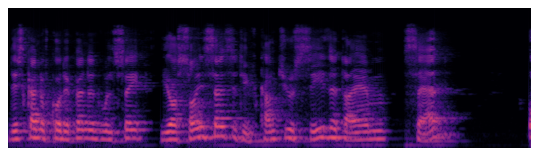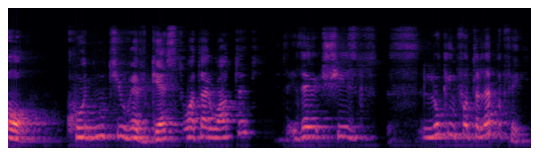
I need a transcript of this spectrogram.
This kind of codependent will say, You're so insensitive, can't you see that I am sad? Or couldn't you have guessed what I wanted? She's looking for telepathy.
